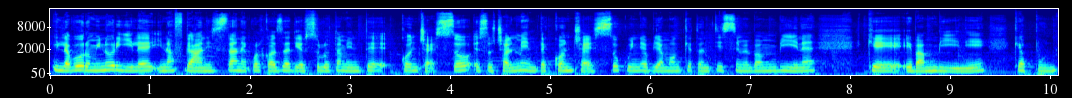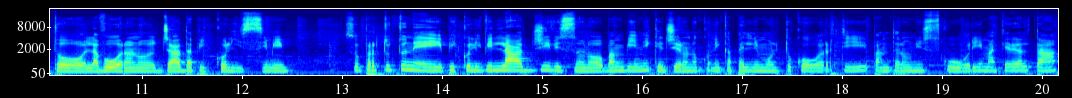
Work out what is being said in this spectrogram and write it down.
il lavoro minorile in Afghanistan è qualcosa di assolutamente concesso e socialmente concesso, quindi abbiamo anche tantissime bambine che, e bambini che appunto lavorano già da piccolissimi. Soprattutto nei piccoli villaggi vi sono bambini che girano con i capelli molto corti, pantaloni scuri, ma che in realtà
